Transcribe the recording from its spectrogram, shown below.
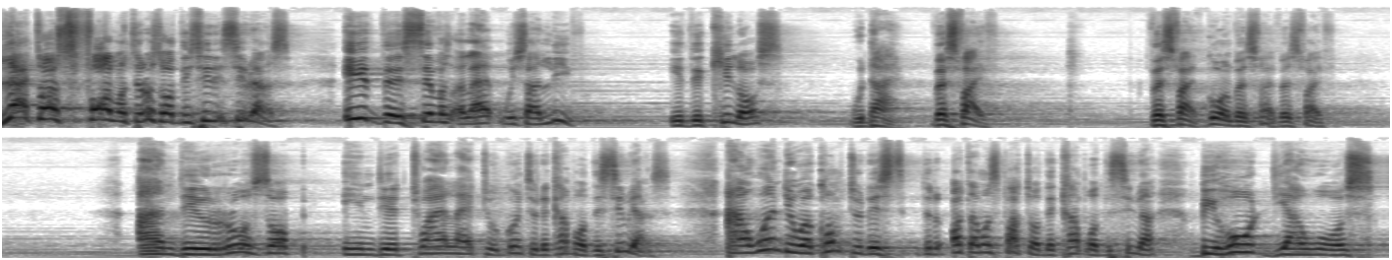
Let us fall unto those of the Syrians. If they save us alive, we shall live. If they kill us, we die. Verse 5. Verse 5. Go on, verse 5. Verse 5. And they rose up in the twilight to go into the camp of the Syrians. And when they were come to, this, to the uttermost part of the camp of the Syrians, behold, there was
